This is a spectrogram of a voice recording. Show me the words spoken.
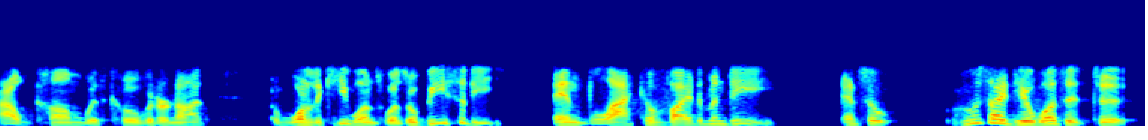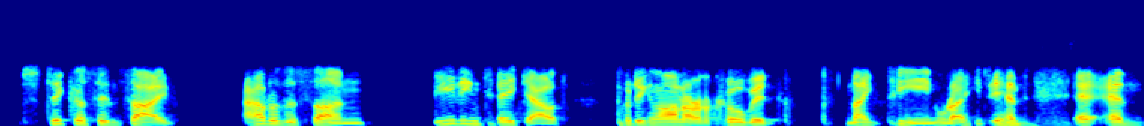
outcome with COVID or not. One of the key ones was obesity and lack of vitamin D. And so, whose idea was it to stick us inside, out of the sun, eating takeout, putting on our COVID 19, right? And and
